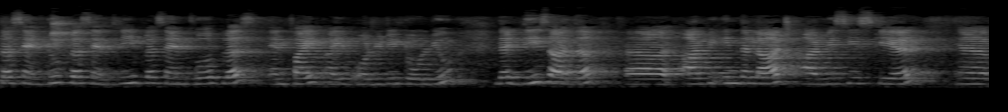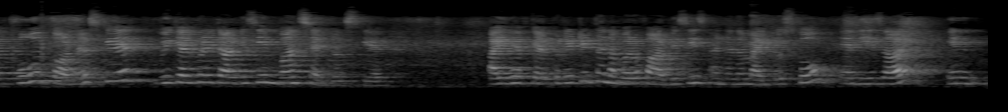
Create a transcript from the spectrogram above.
plus n2 plus n3 plus n4 plus n5. I have already told you that these are the uh, RB in the large RBC square uh, four corner square, we calculate RBC in one central square. I have calculated the number of RBCs under the microscope and these are in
